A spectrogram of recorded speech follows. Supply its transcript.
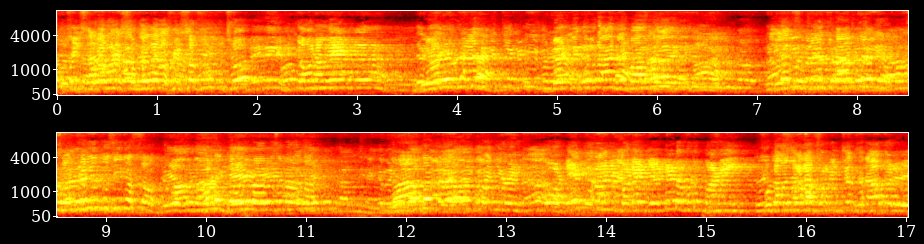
ਤੁਸੀਂ ਸਾਰੇ ਆਪਣੇ ਨੂੰ ਪੁੱਛੋ ਕਿਉਂ ਨਹੀਂ ਜਵਾਬ ਤੁਸੀਂ ਦੱਸੋ ਗਏ ਬਾਹਰ ਦਾ ਤੁਹਾਡੇ ਘਰਾਂ 'ਚ ਬੜੇ ਡੇਢ ਡੇਢ ਫੁੱਟ ਪਾਣੀ ਤੁਹਾਡਾ ਸਾਰਾ ਫਰਨੀਚਰ ਖਰਾਬ ਹੋ ਜਾਵੇ।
